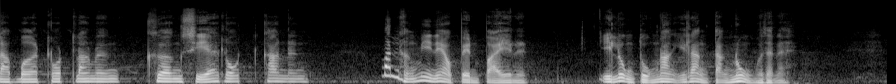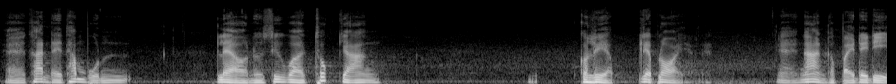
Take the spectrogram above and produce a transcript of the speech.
ระเบิดรถลังหนึ่งเครื่องเสียรถข้างหนึ่ง มันทั้งมีแนวเป็นไปเนี่ยอีลุ่งตุงนั่งอีร่างตังนุ่งมาจะไหนขั้นใดทำบุญแล้วหนูซื้อว่าทุกอย่างก็เรียบเรียบร้อยงานก็ไปได้ดี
